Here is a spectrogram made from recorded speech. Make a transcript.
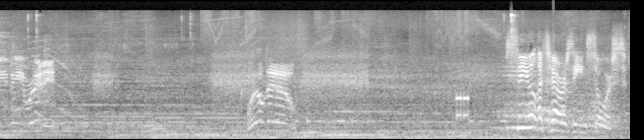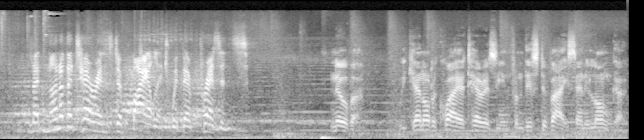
SCV ready. Will do. Seal a Terrazine source. Let none of the Terrans defile it with their presence. Nova, we cannot acquire Terrazine from this device any longer.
